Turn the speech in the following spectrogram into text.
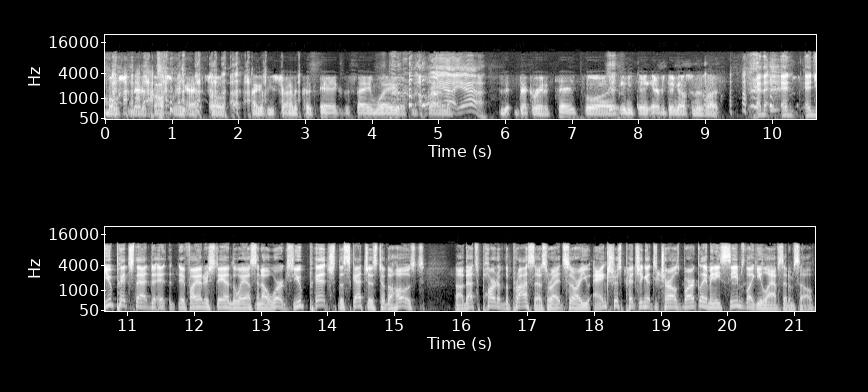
motion that his golf swing had. So, like if he's trying to cook eggs the same way, or if he's Oh trying yeah, to yeah. de- decorate a cake, or anything, everything else in his life. And and and you pitch that if I understand the way SNL works, you pitch the sketches to the hosts. Uh, that's part of the process, right? So, are you anxious pitching it to Charles Barkley? I mean, he seems like he laughs at himself.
